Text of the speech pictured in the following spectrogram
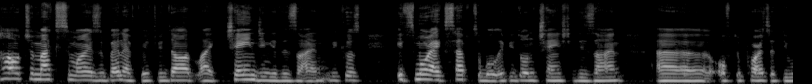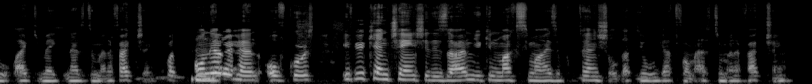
how to maximize the benefit without like changing the design because it's more acceptable if you don't change the design uh, of the parts that you would like to make in additive manufacturing. But mm. on the other hand, of course, if you can change the design, you can maximize the potential that you will get from additive manufacturing.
